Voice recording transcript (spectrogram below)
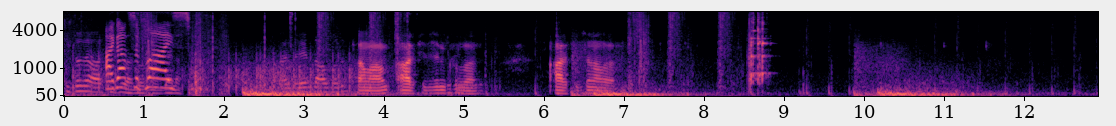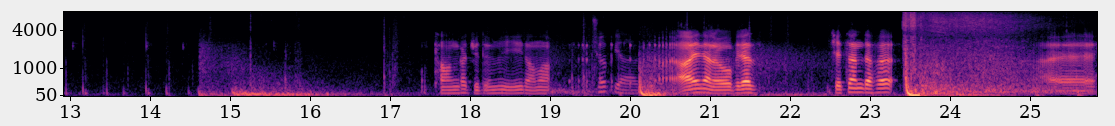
Şurada da RPG I var. got supplies. Mermilerini de almadım. Tamam, RPG'ni kullan. RPG'ni alalım. Tanga güdümlü iyiydi ama Çöp ya. Aynen o biraz geçen defa eee,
